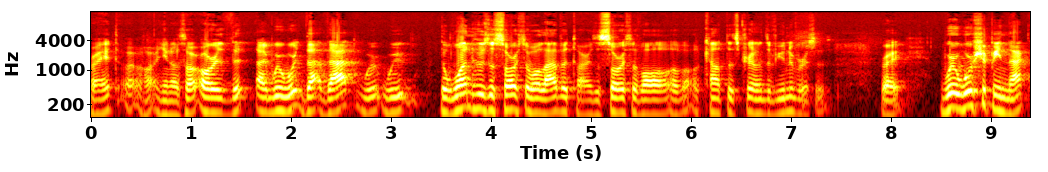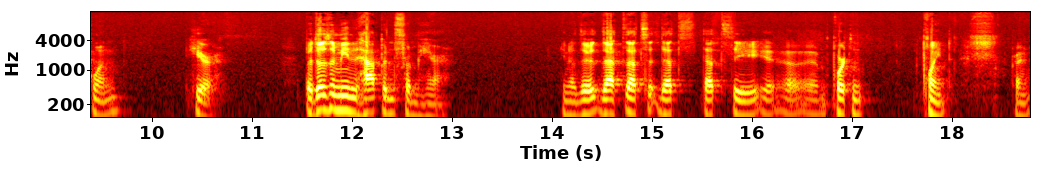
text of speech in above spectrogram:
right? Or, you know, so or the, uh, we we're, that that we're, we the one who's the source of all avatars, the source of all of countless trillions of universes, right? We're worshiping that one here, but doesn't mean it happened from here. You know, there, that that's that's that's the uh, important point, right?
